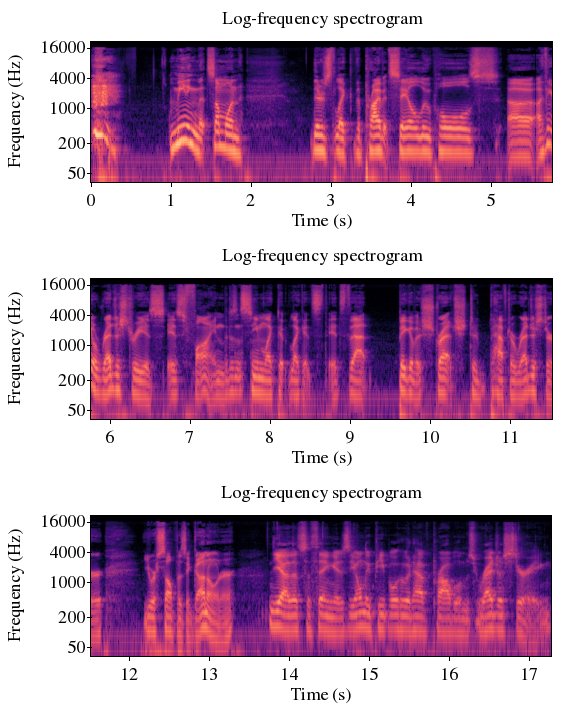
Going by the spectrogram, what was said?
meaning that someone there's like the private sale loopholes. Uh, I think a registry is is fine. It doesn't seem like to, like it's it's that big of a stretch to have to register yourself as a gun owner. Yeah, that's the thing. Is the only people who would have problems registering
